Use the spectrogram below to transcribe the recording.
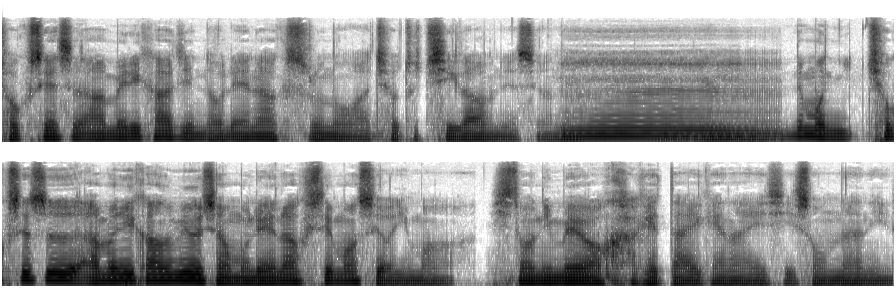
直接アメリカ人と連絡するのはちょっと違うんですよね。うんん。でも直接アメリカのミュージシャンも連絡してますよ、今。人に迷惑かけたらいけないし、そんなに。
